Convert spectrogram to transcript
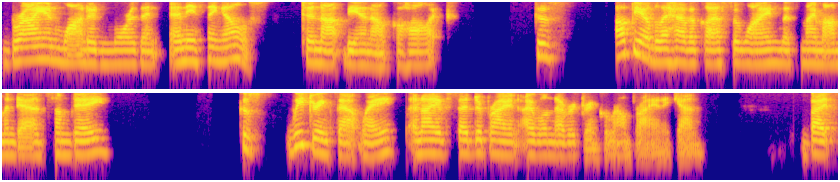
Brian wanted more than anything else to not be an alcoholic. Because I'll be able to have a glass of wine with my mom and dad someday. Because we drink that way. And I have said to Brian, I will never drink around Brian again. But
